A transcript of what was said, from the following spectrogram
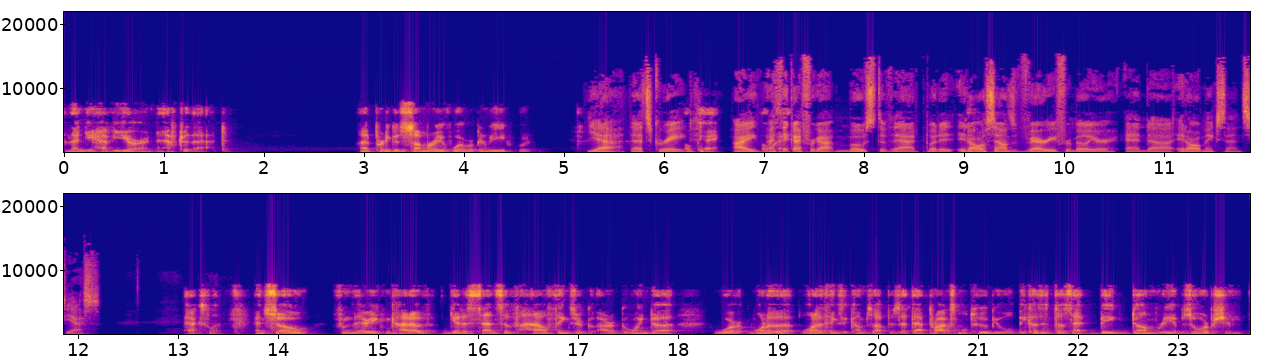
and then you have urine after that a pretty good summary of where we're going to be. Yeah, that's great. Okay. I, I think I forgot most of that, but it, it all sounds very familiar and uh, it all makes sense. Yes. Excellent. And so from there, you can kind of get a sense of how things are, are going to work. One of the, one of the things that comes up is that that proximal tubule, because it does that big dumb reabsorption,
